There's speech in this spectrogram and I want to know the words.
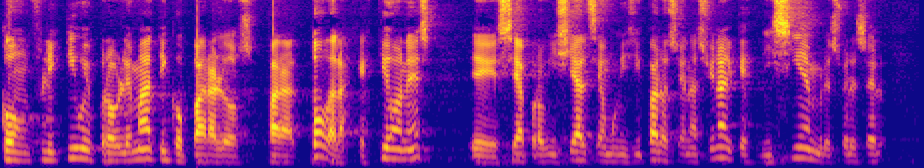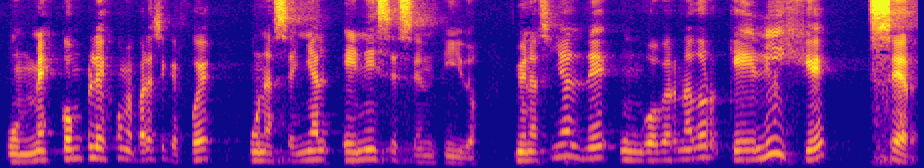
conflictivo y problemático para, los, para todas las gestiones, eh, sea provincial, sea municipal o sea nacional, que es diciembre, suele ser un mes complejo, me parece que fue una señal en ese sentido. Y una señal de un gobernador que elige ser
